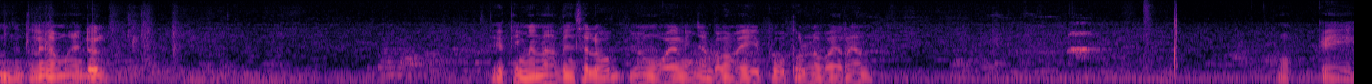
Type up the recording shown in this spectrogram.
Yan talaga mga idol. Titingnan natin sa loob yung wiring niya baka may putol na wire yan. Okay.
